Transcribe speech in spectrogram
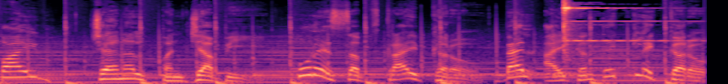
Channel Punjabi हमने subscribe करो bell icon ते क्लिक करो।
